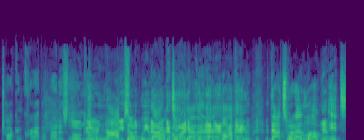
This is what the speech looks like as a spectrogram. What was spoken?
talking crap about his logo, You're not though. We I work know, together, know. and I love you. That's what I love. Yeah. It's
